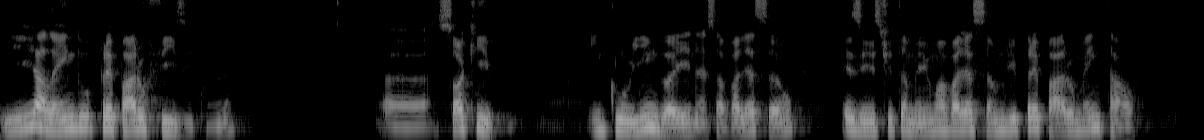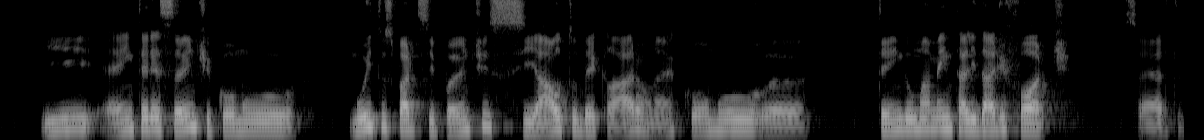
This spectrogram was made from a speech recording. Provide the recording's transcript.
E além do preparo físico, né? Uh, só que, incluindo aí nessa avaliação, existe também uma avaliação de preparo mental. E é interessante como muitos participantes se autodeclaram né, como uh, tendo uma mentalidade forte certo?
